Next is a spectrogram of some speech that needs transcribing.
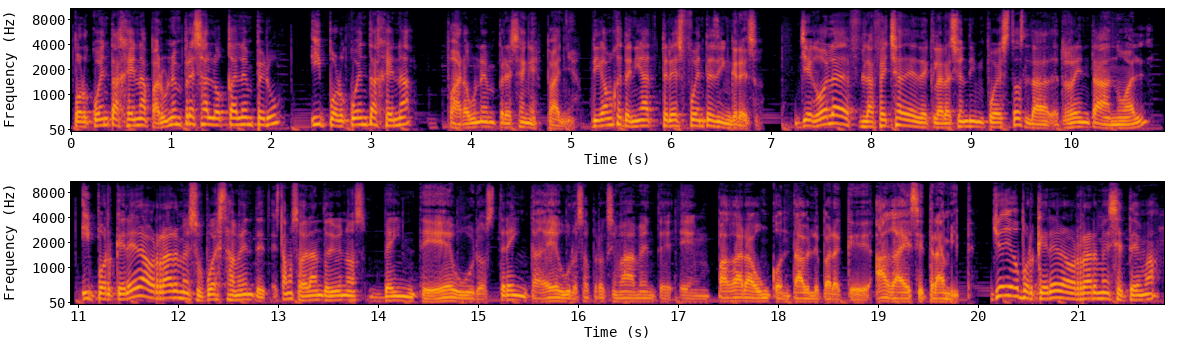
por cuenta ajena para una empresa local en Perú y por cuenta ajena para una empresa en España. Digamos que tenía tres fuentes de ingreso. Llegó la, la fecha de declaración de impuestos, la renta anual, y por querer ahorrarme supuestamente, estamos hablando de unos 20 euros, 30 euros aproximadamente en pagar a un contable para que haga ese trámite. Yo digo por querer ahorrarme ese tema,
